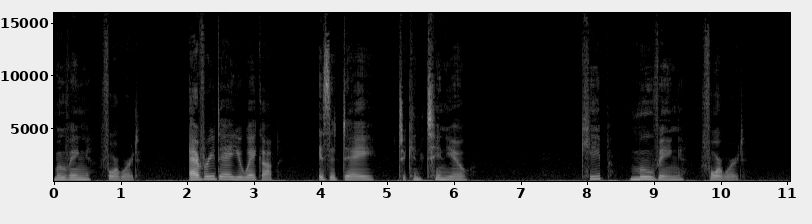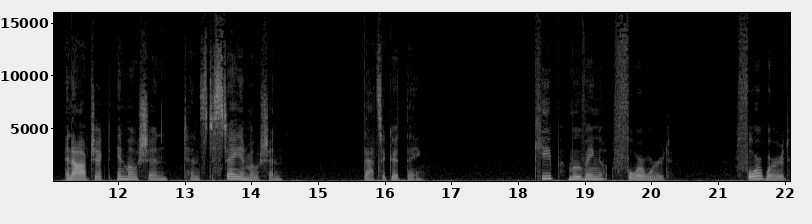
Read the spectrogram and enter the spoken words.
moving forward. Every day you wake up is a day to continue. Keep moving forward. An object in motion tends to stay in motion. That's a good thing. Keep moving forward. Forward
